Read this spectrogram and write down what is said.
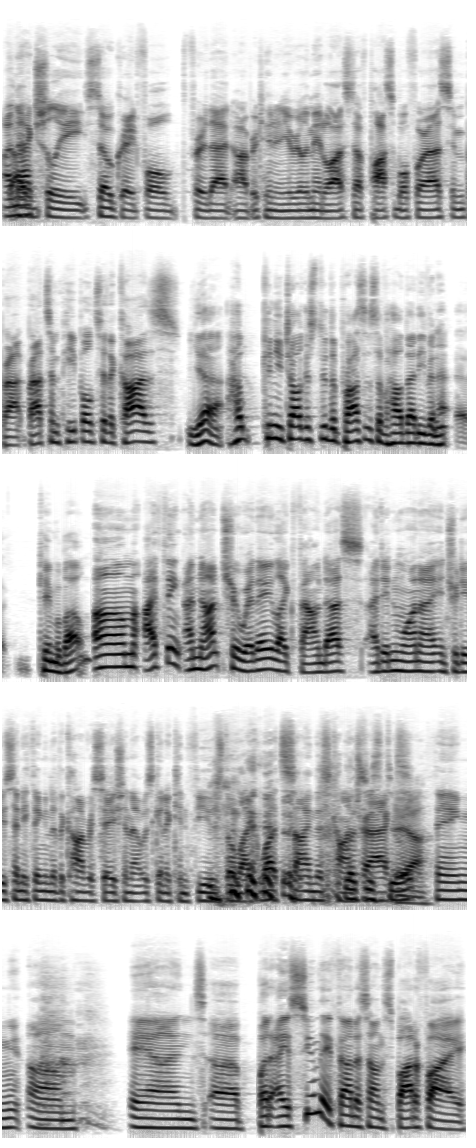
I'm I- actually so grateful for that opportunity. It really made a lot of stuff possible for us and brought brought some people to the cause. Yeah. How can you talk us through the process of how that even came about? Um, I think I'm not sure where they like found us. I didn't want to introduce anything into the conversation that was going to confuse the like let's sign this contract do it. Yeah. thing. Um, and uh, but I assume they found us on Spotify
